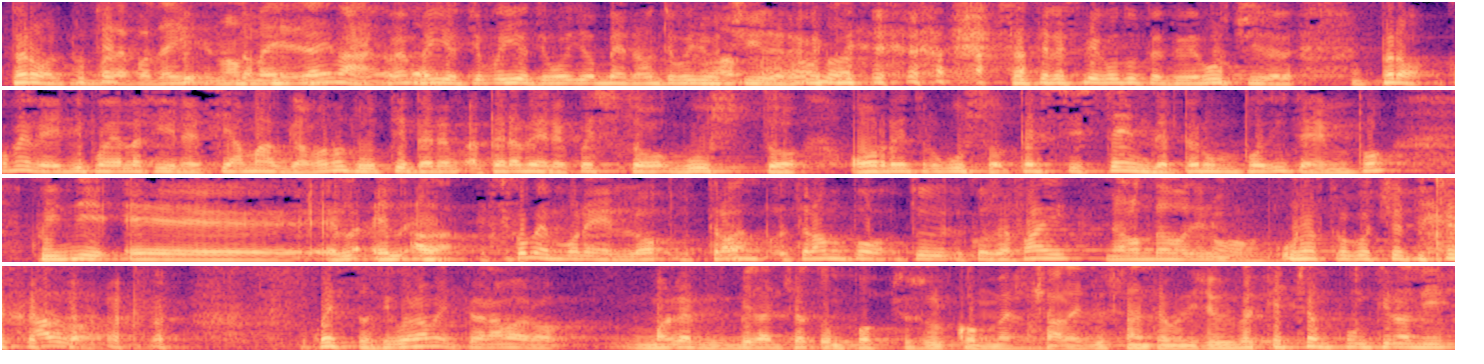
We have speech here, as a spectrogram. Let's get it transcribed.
però tutte, me le potei- non me le direi mai, eh, ma io, ti, io ti voglio bene, non ti voglio Ma- uccidere, ma- quindi se te le spiego tutte ti devo uccidere. Però come vedi poi alla fine si amalgamano tutti per, per avere questo gusto o retrogusto persistente per un po' di tempo. Quindi, eh, e- e- Allora. e siccome è monello, tra un, tra un po' tu cosa fai? Me lo bevo di nuovo. Un altro goccettino. Allora, questo sicuramente è un amaro magari sbilanciato un po' più sul commerciale, giustamente come dicevi, perché c'è un puntino di,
